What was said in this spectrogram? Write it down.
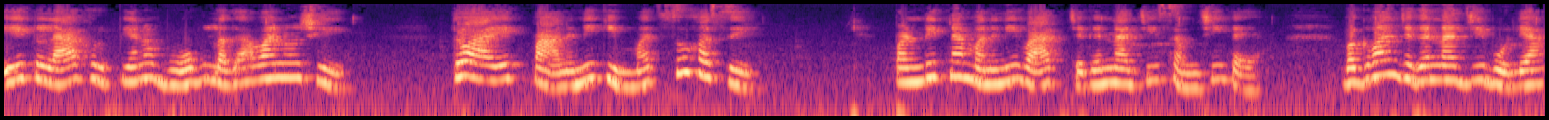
એક લાખ રૂપિયાનો ભોગ લગાવવાનો છે. તો આ એક પાનની કિંમત શું હશે? પંડિતના મનની વાત જગન્નાથજી સમજી ગયા. ભગવાન જગન્નાથજી બોલ્યા,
